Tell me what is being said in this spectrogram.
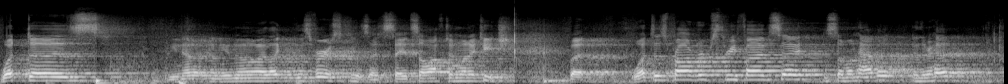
What does you know? You know, I like this verse because I say it so often when I teach. But what does Proverbs three five say? Does someone have it in their head?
